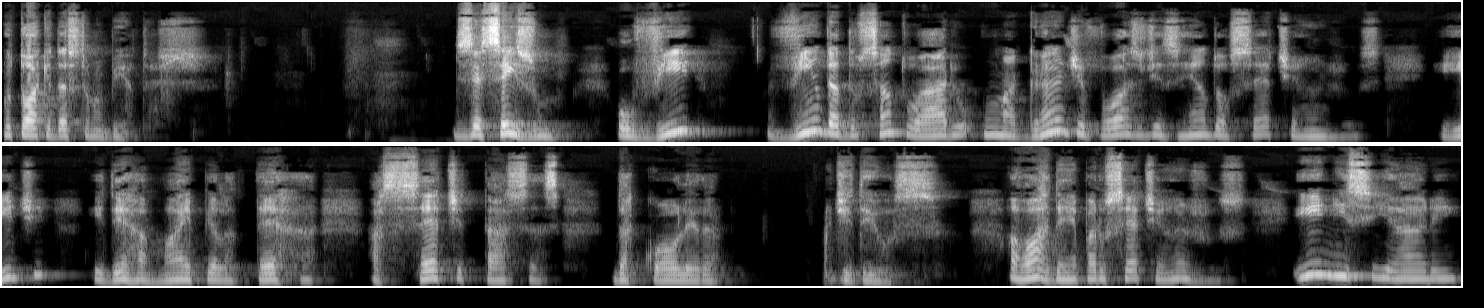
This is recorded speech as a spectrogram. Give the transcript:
o toque das trombetas. 16:1 Ouvi vinda do santuário uma grande voz dizendo aos sete anjos: Ide e derramai pela terra as sete taças da cólera de Deus. A ordem é para os sete anjos iniciarem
